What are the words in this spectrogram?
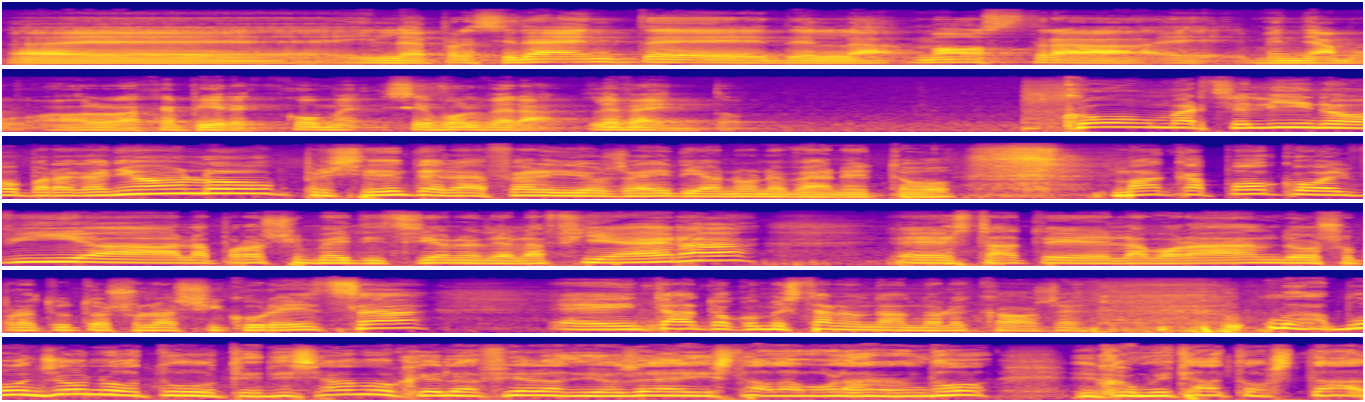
eh, il presidente della mostra e andiamo allora a capire come si evolverà l'evento. Con Marcellino Bragagnolo, presidente della Fiera di Osei di Annone Veneto. Manca poco al via la prossima edizione della fiera, eh, state lavorando soprattutto sulla sicurezza. E intanto come stanno andando le cose? Ma, buongiorno a tutti, diciamo che la fiera di Osei sta lavorando, il comitato sta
